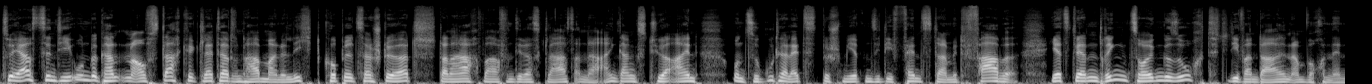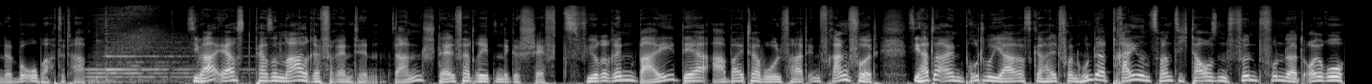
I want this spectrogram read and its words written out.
Zuerst sind die Unbekannten aufs Dach geklettert und haben eine Lichtkuppel zerstört. Danach warfen sie das Glas an der Eingangstür ein und zu guter Letzt beschmierten sie die Fenster mit Farbe. Jetzt werden dringend Zeugen gesucht, die die Vandalen am Wochenende beobachtet haben. Sie war erst Personalreferentin, dann stellvertretende Geschäftsführerin bei der Arbeiterwohlfahrt in Frankfurt. Sie hatte ein Bruttojahresgehalt von 123.500 Euro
